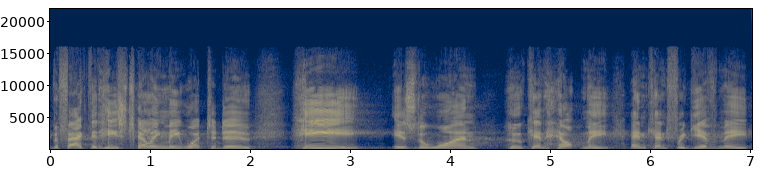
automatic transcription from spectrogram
the fact that he's telling me what to do. He is the one who can help me and can forgive me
